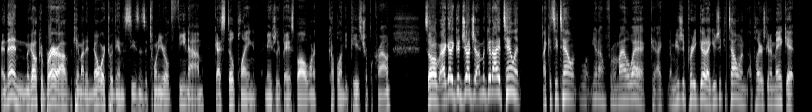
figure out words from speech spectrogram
And then Miguel Cabrera came out of nowhere toward the end of the season as a 20 year old phenom, guy still playing Major League Baseball, won a couple MVPs, Triple Crown. So I got a good judge. I'm a good eye of talent. I can see talent, you know, from a mile away. I am usually pretty good. I usually can tell when a player's going to make it.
